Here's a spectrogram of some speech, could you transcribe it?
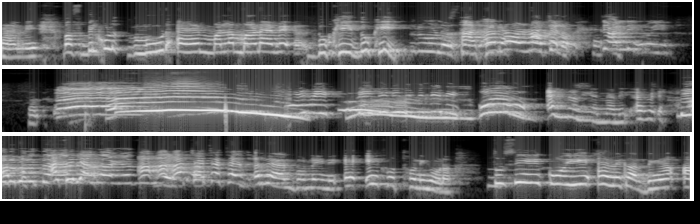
ਐਵੇਂ। ਬਸ ਬਿਲਕੁਲ ਮੂਡ ਐ ਮਤਲਬ ਮਨ ਐਵੇਂ ਦੁਖੀ ਦੁਖੀ। ਰੋਣ। ਹਾਂ ਠੀਕ ਹੈ। ਹਾਂ ਚਲੋ। ਚੱਲ। ਨਹੀਂ ਰੋਈਏ ਨਹੀਂ ਨਹੀਂ ਨਹੀਂ ਨਹੀਂ ਨਹੀਂ ਨਹੀਂ। ਉਹ ਇੰਨਾ ਨਹੀਂ ਇੰਨਾ ਨਹੀਂ ਐਵੇਂ। ਮੇਰਾ ਤਾਂ ਅੱਛਾ, ਅੱਛਾ। ਅੱਛਾ ਅੱਛਾ ਰਹਿਣ ਦੋ। ਨਹੀਂ ਨਹੀਂ। ਇਹ ਇਹ ਉੱਥੋਂ ਨਹੀਂ ਹੋਣਾ। ਤੁਸੀਂ ਕੋਈ ਐਵੇਂ ਕਰਦੀਆਂ ਆ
